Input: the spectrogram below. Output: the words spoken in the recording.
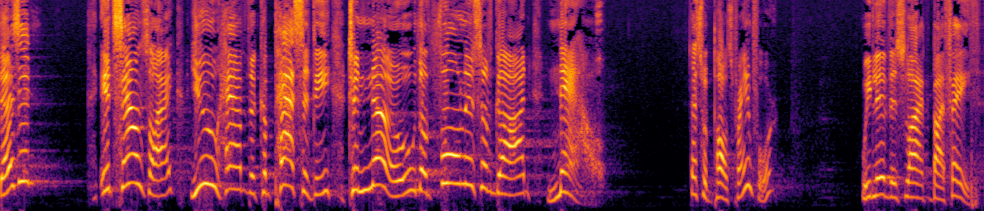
Does it? It sounds like you have the capacity to know the fullness of God now. That's what Paul's praying for. We live this life by faith.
